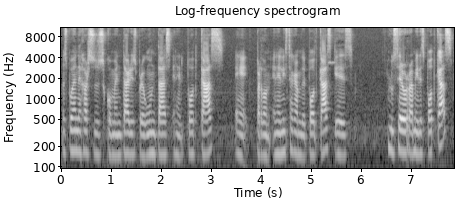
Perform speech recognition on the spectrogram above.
nos pueden dejar sus comentarios, preguntas en el podcast, eh, perdón, en el Instagram del podcast, que es Lucero Ramírez Podcast.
